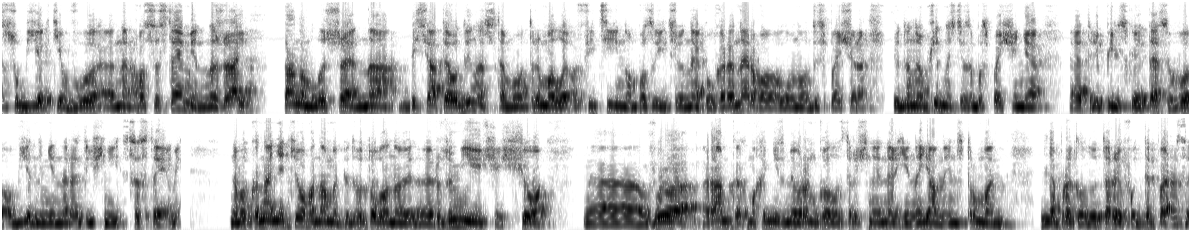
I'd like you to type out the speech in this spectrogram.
суб'єктів в енергосистемі, на жаль, станом лише на 10-11 ми отримали офіційну позицію НЕК «Укренерго», головного диспетчера, щодо необхідності забезпечення е, Трипільської ТЕС в об'єднаній енергетичній системі. На виконання цього нами підготовлено, е, розуміючи, що е, в рамках механізмів ринку електричної енергії наявний інструмент для прикладу тарифу ДПРЗ,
